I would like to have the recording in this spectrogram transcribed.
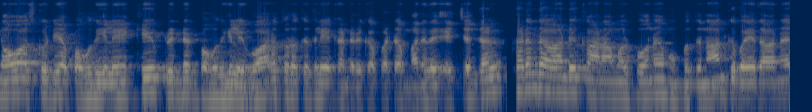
நோவாஸ்கோட்டியா பகுதியிலே கே பிரிண்டன் பகுதியில் இவ்வார தொடக்கத்திலே கண்டெடுக்கப்பட்ட மனித எச்சங்கள். கடந்த ஆண்டு காணாமல் போன முப்பத்தி நான்கு வயதான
